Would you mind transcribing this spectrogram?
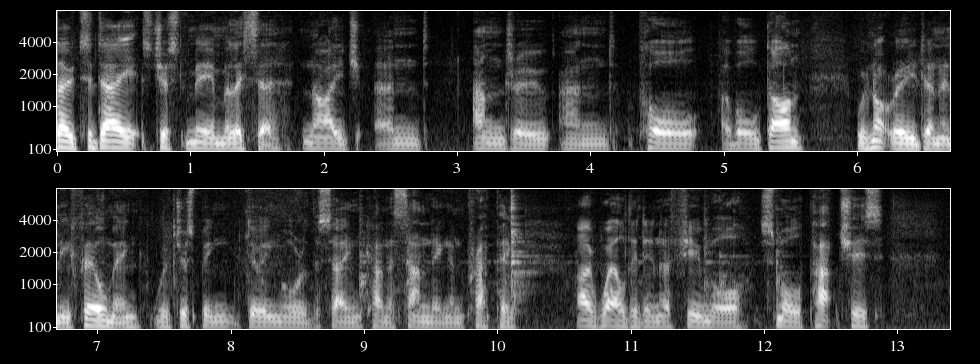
So today it's just me and Melissa, Nige and Andrew and Paul have all gone. We've not really done any filming. We've just been doing more of the same kind of sanding and prepping. I've welded in a few more small patches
